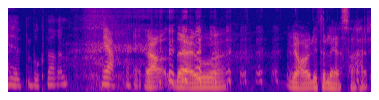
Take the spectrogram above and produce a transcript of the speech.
eh, Bokbaren. Ja, okay. Ja, det er jo Vi har jo litt å lese her.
